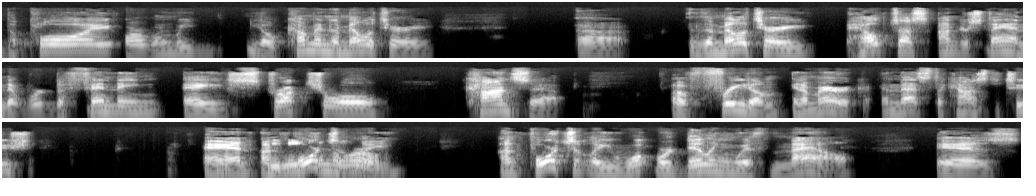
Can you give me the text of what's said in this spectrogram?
deploy or when we, you know, come in the military, uh, the military helps us understand that we're defending a structural concept of freedom in America, and that's the Constitution. And unfortunately, unfortunately, what we're dealing with now is,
